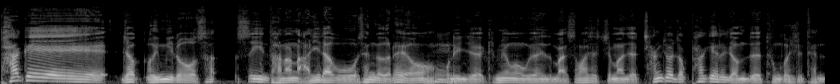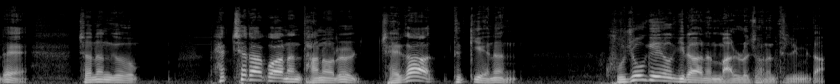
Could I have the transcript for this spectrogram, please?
파괴적 의미로 쓰인 단어는 아니라고 생각을 해요. 네. 우리 이제 김영호 의원님도 말씀하셨지만 이제 창조적 파괴를 염두에 둔 것일 텐데 저는 그 해체라고 하는 단어를 제가 듣기에는 구조개혁이라는 말로 저는 들립니다.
